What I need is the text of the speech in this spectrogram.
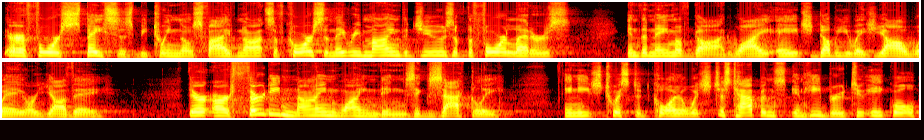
There are four spaces between those five knots, of course, and they remind the Jews of the four letters in the name of God YHWH, Yahweh or Yahweh. There are 39 windings exactly in each twisted coil, which just happens in Hebrew to equal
